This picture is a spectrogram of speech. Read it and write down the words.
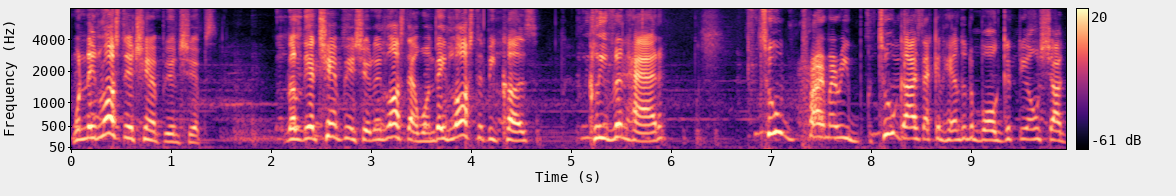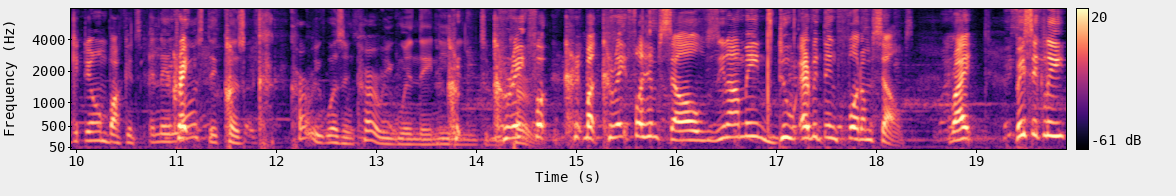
When they lost their championships, the- their championship, they lost that one. They lost it because Cleveland had two primary, two guys that can handle the ball, get their own shot, get their own buckets, And they create, lost it because Curry wasn't Curry when they needed him to be create Curry. for, cre- but create for themselves. You know what I mean? Do everything for themselves, right? Basically,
